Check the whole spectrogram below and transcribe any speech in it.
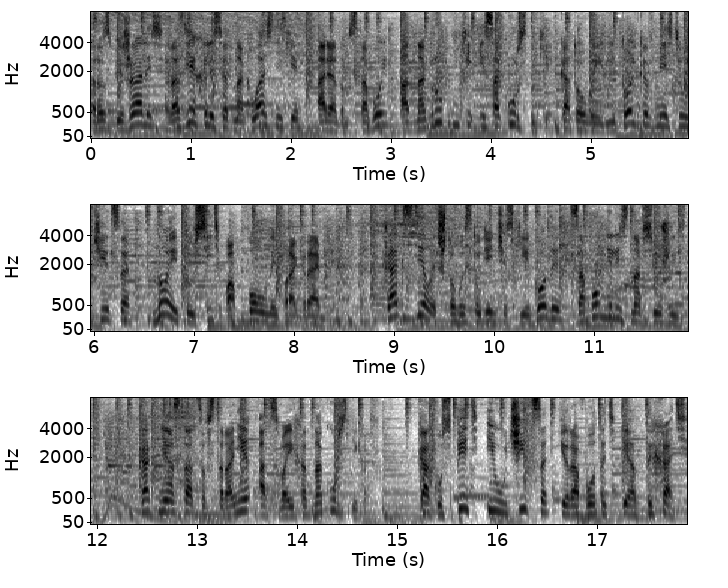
Разбежались, разъехались одноклассники, а рядом с тобой одногруппники и сокурсники, готовые не только вместе учиться, но и тусить по полной программе. Как сделать, чтобы студенческие годы запомнились на всю жизнь? Как не остаться в стороне от своих однокурсников? Как успеть и учиться, и работать, и отдыхать?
